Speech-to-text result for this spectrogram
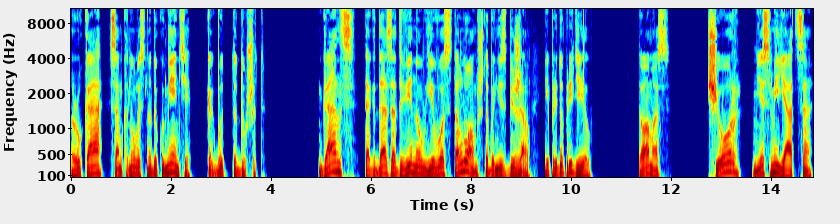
Рука сомкнулась на документе, как будто душит. Ганс тогда задвинул его столом, чтобы не сбежал, и предупредил. «Томас, чур не смеяться!»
